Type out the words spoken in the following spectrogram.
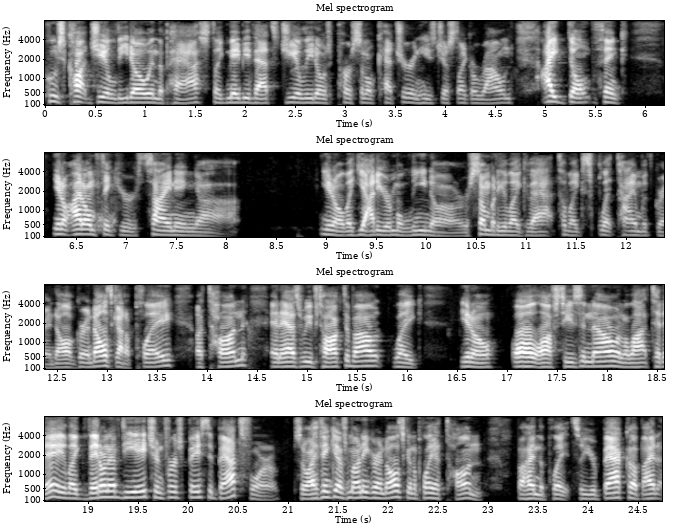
who's caught Giolito in the past. Like maybe that's Giolito's personal catcher, and he's just like around. I don't think, you know, I don't think you're signing, uh, you know, like Yadier Molina or somebody like that to like split time with Grandal. Grandal's got to play a ton, and as we've talked about, like you know, all off season now and a lot today, like they don't have DH and first base at bats for him. So I think Yasmani Grandal is going to play a ton behind the plate. So your backup, I,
